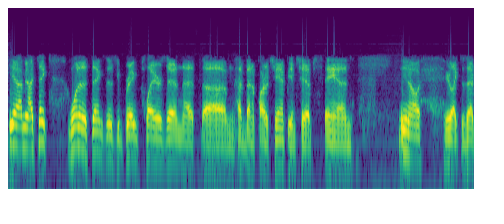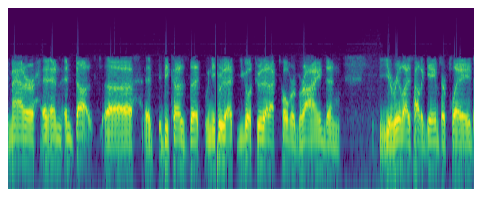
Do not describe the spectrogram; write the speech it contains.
Yeah, I mean, I think one of the things is you bring players in that um, have been a part of championships, and you know, you're like, does that matter? And and, and does uh, it, because that when you through that you go through that October grind and you realize how the games are played.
